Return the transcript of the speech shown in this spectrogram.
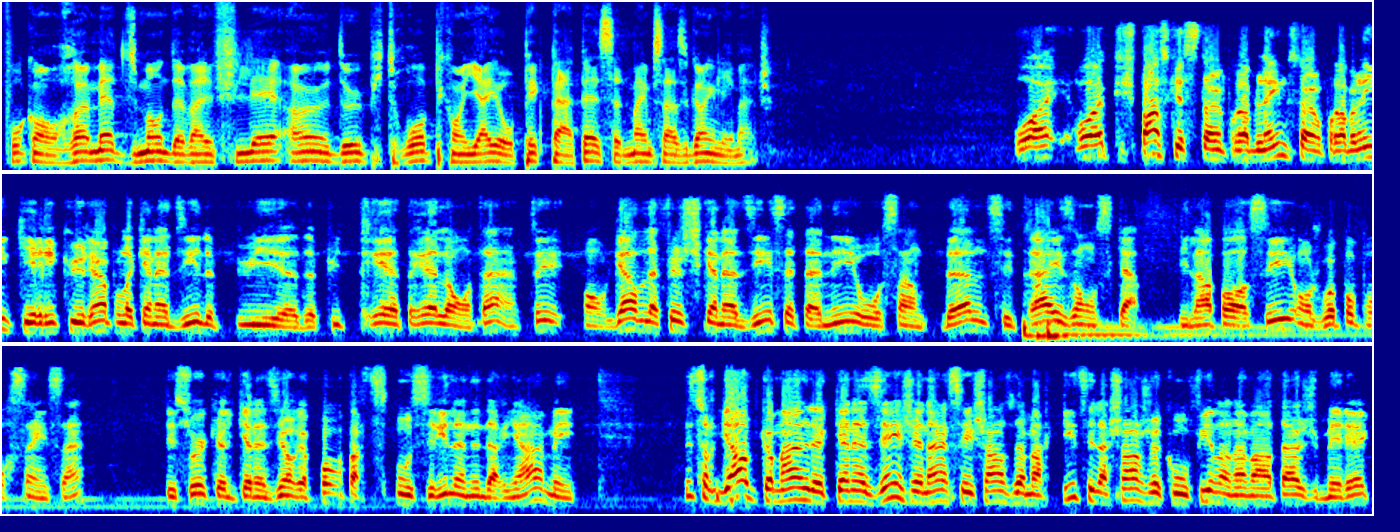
Il faut qu'on remette du monde devant le filet, un, deux, puis trois, puis qu'on y aille au pic papel. C'est de même ça se gagne les matchs. Oui, ouais, puis je pense que c'est un problème. C'est un problème qui est récurrent pour le Canadien depuis, euh, depuis très, très longtemps. sais, on regarde la fiche du Canadien cette année au Centre Bell, c'est 13-11-4. Puis l'an passé, on ne jouait pas pour 500. C'est sûr que le Canadien n'aurait pas participé aux séries l'année dernière, mais tu regardes comment le Canadien génère ses chances de marquer. C'est la chance de Cofield en avantage numérique.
